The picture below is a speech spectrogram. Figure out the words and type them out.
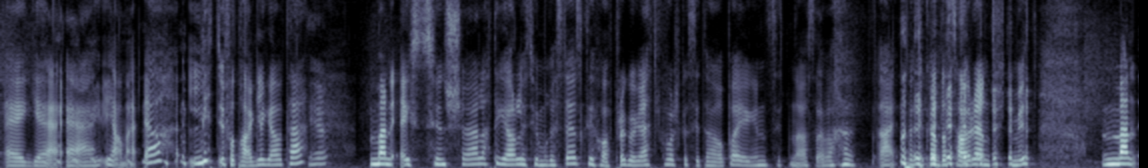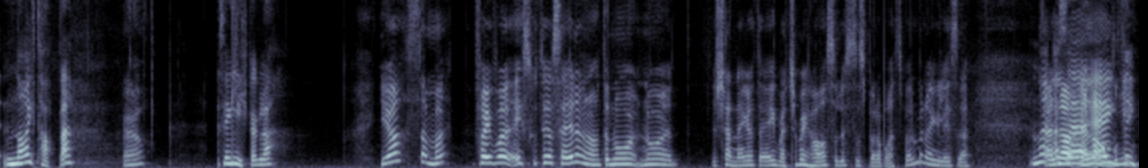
jeg er gjerne ja, litt ufordragelig av og til. Ja. Men jeg syns sjøl at jeg gjør det litt humoristisk. Jeg håper det går greit for folk å sitte og høre på. Jeg sittende og så, Nei, vet du hva, da sa du det, trykker meg ut. Men når jeg taper, Ja. så er jeg like glad. ja, samme. For jeg, var, jeg skulle til å si det nå, at nå, nå kjenner jeg at jeg vet ikke om jeg har så lyst til å spille brettspill med deg, Elise. Nei, Eller- eller jeg, andre ting.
